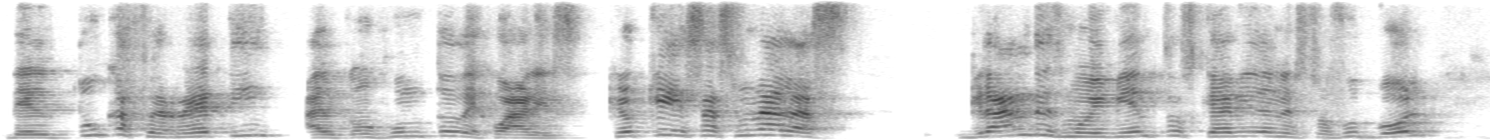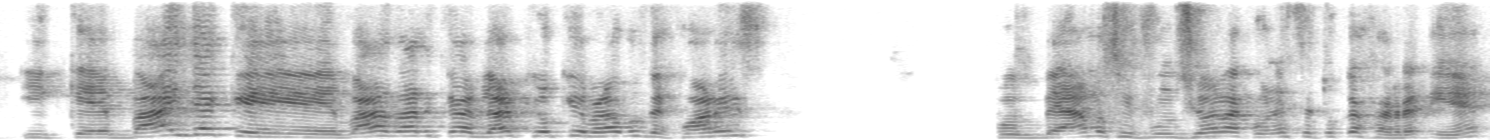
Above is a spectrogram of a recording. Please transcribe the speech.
del Tuca Ferretti al conjunto de Juárez. Creo que esa es una de las grandes movimientos que ha habido en nuestro fútbol y que vaya que va a dar que hablar. Creo que Bravos de Juárez, pues veamos si funciona con este Tuca Ferretti, ¿eh?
